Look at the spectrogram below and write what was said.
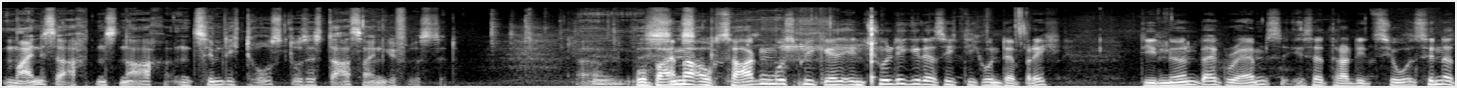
meines Erachtens nach ein ziemlich trostloses Dasein gefristet. Wobei man auch sagen muss, Miguel, entschuldige, dass ich dich unterbreche. Die Nürnberg Rams ist ein, Tradition, sind ein,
